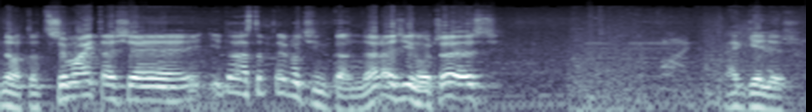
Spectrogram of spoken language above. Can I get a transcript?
No to trzymajcie się i do następnego odcinka. Na razie, cześć! Jak jedziesz?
